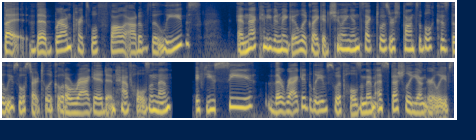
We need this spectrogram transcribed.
But the brown parts will fall out of the leaves. And that can even make it look like a chewing insect was responsible because the leaves will start to look a little ragged and have holes in them. If you see the ragged leaves with holes in them, especially younger leaves,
